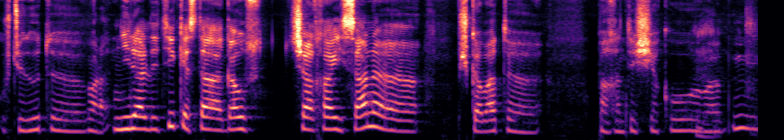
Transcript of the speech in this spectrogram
uste dut, uh, voilà. nire aldetik ez da gauz txarra izan pixka bat... Uh, parantesiako mm.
